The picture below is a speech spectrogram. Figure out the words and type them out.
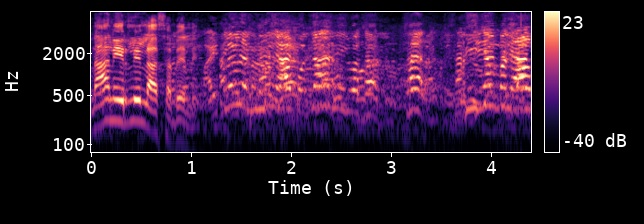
ನಾನು ಇರಲಿಲ್ಲ ಆ ಸಭೆಯಲ್ಲಿ. ಯಾವ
